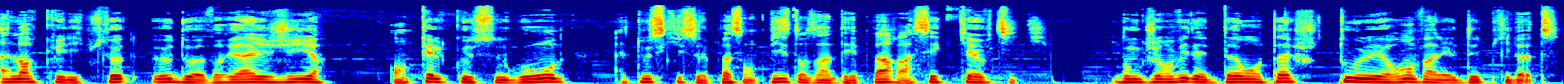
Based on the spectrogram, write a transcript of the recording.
alors que les pilotes, eux, doivent réagir en quelques secondes à tout ce qui se passe en piste dans un départ assez chaotique. Donc j'ai envie d'être davantage tolérant vers les deux pilotes.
